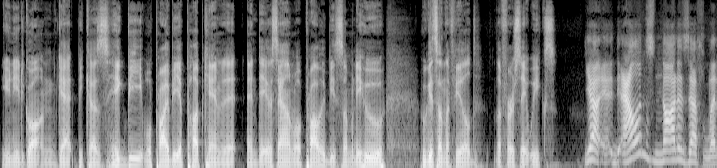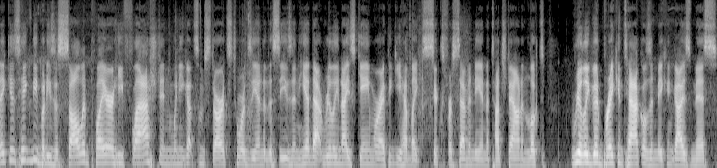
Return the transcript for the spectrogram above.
you need to go out and get because Higbee will probably be a pup candidate, and Davis Allen will probably be somebody who who gets on the field the first eight weeks. Yeah, Allen's not as athletic as Higbee, but he's a solid player. He flashed, and when he got some starts towards the end of the season, he had that really nice game where I think he had like six for seventy and a touchdown, and looked really good breaking tackles and making guys miss.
